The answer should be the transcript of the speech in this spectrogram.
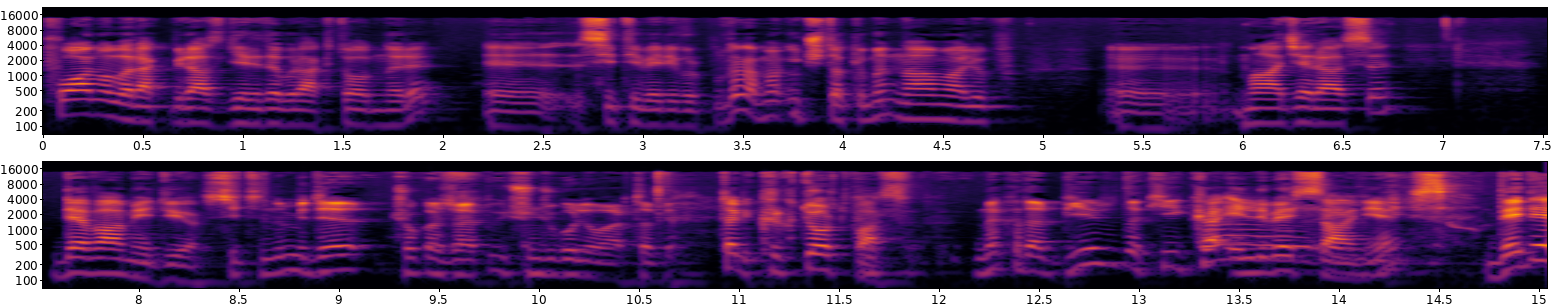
puan olarak biraz geride bıraktı onları e, City ve Liverpool'dan ama 3 takımın namalup e, macerası devam ediyor. City'nin bir de çok acayip bir üçüncü golü var tabii. Tabii 44 pas. Ne kadar? 1 dakika 55 saniye. Ve de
